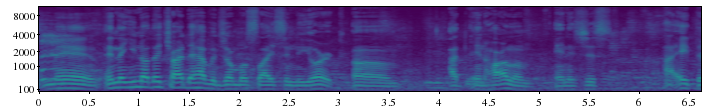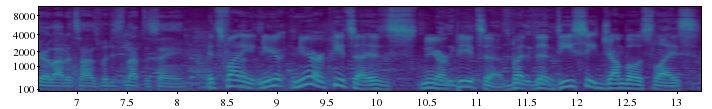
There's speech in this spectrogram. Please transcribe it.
Man, and then you know they tried to have a jumbo slice in New York, um, in Harlem, and it's just I ate there a lot of times, but it's not the same. It's funny. New York, New York pizza is New York Really pizza, but really the good. DC jumbo slice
